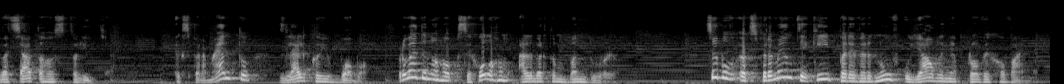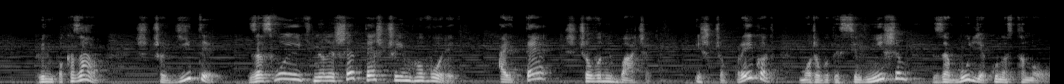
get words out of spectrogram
ХХ століття експерименту з лялькою Бобо, проведеного психологом Альбертом Бандурою. Це був експеримент, який перевернув уявлення про виховання. Він показав, що діти засвоюють не лише те, що їм говорять, а й те, що вони бачать, і що приклад може бути сильнішим за будь-яку настанову.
